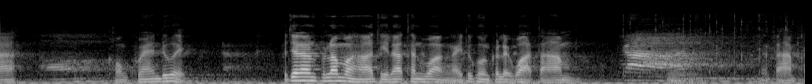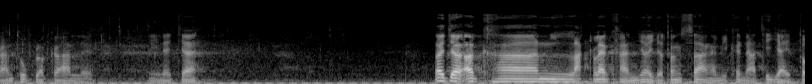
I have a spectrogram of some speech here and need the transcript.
าของแคว้นด้วย เพราะฉะนั้นพระมหาเถระท่านว่าไง ทุกคนก็เลยว่าตามอืมตามการทุกประการเลย นี่นะจ๊ะนอกจากอาคารหลักและอาคารย่อยจะต้องสร้างให้มีขนาดที่ใหญ่โต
